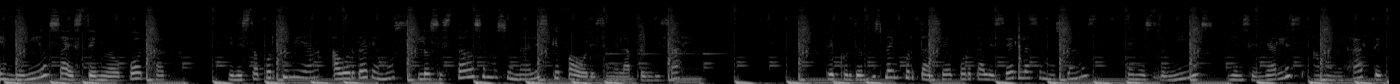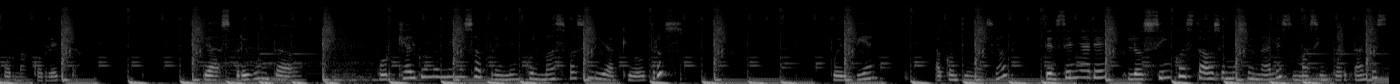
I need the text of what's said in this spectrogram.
Bienvenidos a este nuevo podcast. En esta oportunidad abordaremos los estados emocionales que favorecen el aprendizaje. Recordemos la importancia de fortalecer las emociones de nuestros niños y enseñarles a manejar de forma correcta. ¿Te has preguntado por qué algunos niños aprenden con más facilidad que otros? Pues bien, a continuación te enseñaré los cinco estados emocionales más importantes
